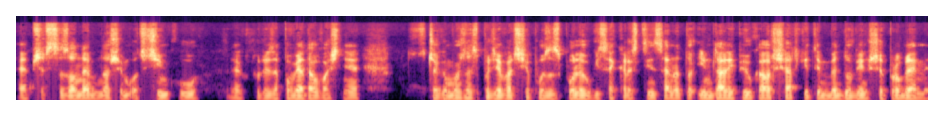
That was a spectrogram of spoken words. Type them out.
e, przed sezonem w naszym odcinku, e, który zapowiadał właśnie czego można spodziewać się po zespole Ugisa Krestinsa, no to im dalej piłka od siatki, tym będą większe problemy.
